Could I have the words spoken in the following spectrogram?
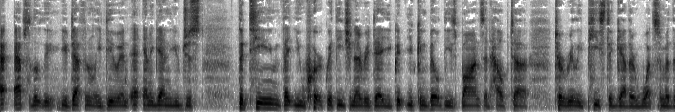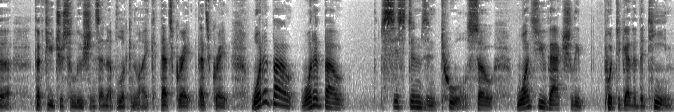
A- absolutely, you definitely do. And and again, you just the team that you work with each and every day. You could you can build these bonds that help to to really piece together what some of the the future solutions end up looking like. That's great. That's great. What about what about systems and tools? So once you've actually put together the team,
